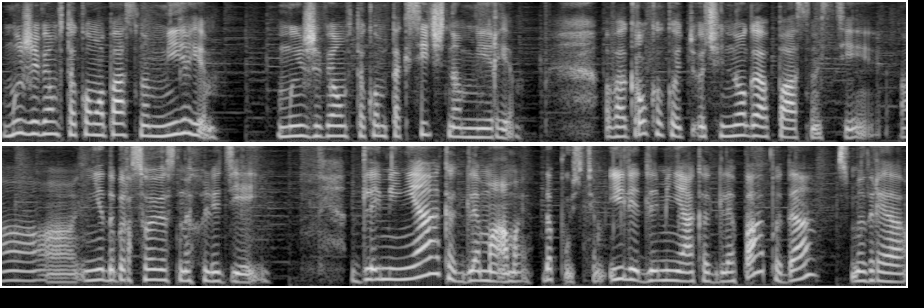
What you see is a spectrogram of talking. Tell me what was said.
мы живем в таком опасном мире, мы живем в таком токсичном мире. Вокруг очень много опасностей, а, недобросовестных людей – для меня, как для мамы, допустим, или для меня, как для папы, да, смотря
